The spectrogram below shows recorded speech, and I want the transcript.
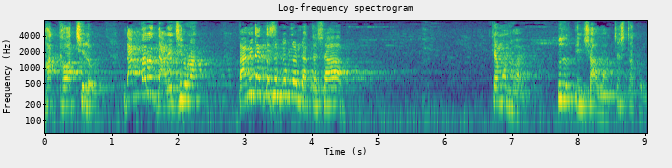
ভাত খাওয়াচ্ছিল। ডাক্তারের দাড়ি ছিল না। তা আমি ডাক্তার সাহেবকে বললাম, ডাক্তার সাহেব, কেমন হয়? হুজুর, ইনশাআল্লাহ, চেষ্টা করব।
